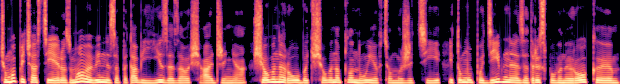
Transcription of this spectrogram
Чому під час цієї розмови він не запитав її за заощадження, що вона робить, що вона планує в цьому житті і тому подібне за три з половиною роки.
